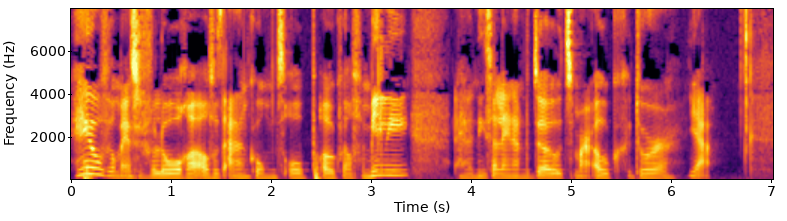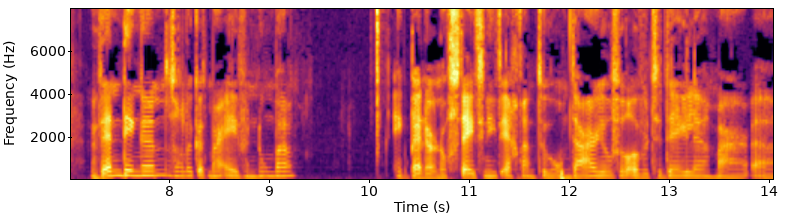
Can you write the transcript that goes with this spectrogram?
heel veel mensen verloren als het aankomt op ook wel familie. Uh, niet alleen aan de dood, maar ook door ja, wendingen, zal ik het maar even noemen. Ik ben er nog steeds niet echt aan toe om daar heel veel over te delen. Maar uh,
